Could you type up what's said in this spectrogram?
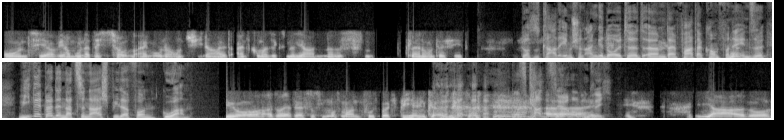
Und ja, wir haben 160.000 Einwohner und China halt 1,6 Milliarden. Das ist ein kleiner Unterschied. Du hast es gerade eben schon angedeutet, ähm, dein Vater kommt von der Insel. Wie wird man denn Nationalspieler von Guam? Ja, also als erstes muss man Fußball spielen können. Das kannst du ja Äh, hoffentlich. ja, also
